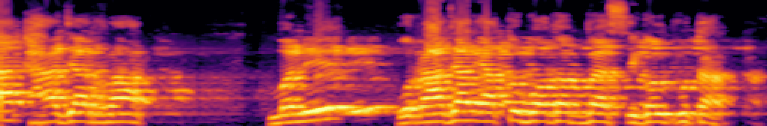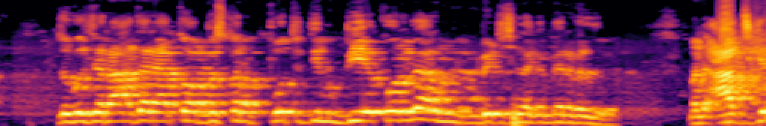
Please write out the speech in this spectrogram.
এক হাজার রাত। মানে ও রাজার এত বদ অভ্যাস এই গল্পটা। যে বলছে, রাজার এত অভ্যাস করা প্রতিদিন বিয়ে করবে আর বেটি ছেলেকে মেরে ফেলে দেবে মানে আজকে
